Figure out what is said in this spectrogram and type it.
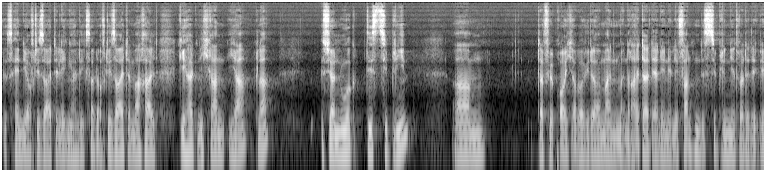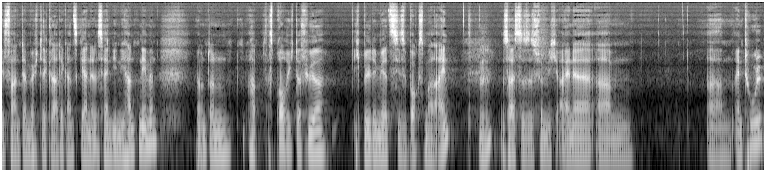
das Handy auf die Seite legen, ja, leg's halt auf die Seite, mach halt, geh halt nicht ran. Ja, klar. Ist ja nur Disziplin. Ähm, dafür brauche ich aber wieder meinen, meinen Reiter, der den Elefanten diszipliniert, weil der Elefant, der möchte gerade ganz gerne das Handy in die Hand nehmen. Ja, und dann, hab, was brauche ich dafür? Ich bilde mir jetzt diese Box mal ein. Mhm. Das heißt, das ist für mich eine, ähm, ähm, ein Tool,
